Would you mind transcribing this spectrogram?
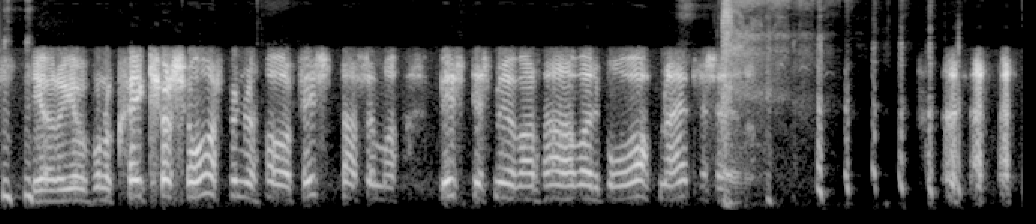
Þegar ég var búin að kveikja sjóarpinu þá var fyrsta sem að byrtist mér var það að það var búið að opna hellisegðina.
